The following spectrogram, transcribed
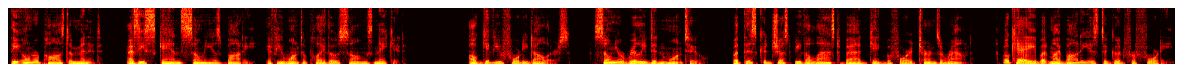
The owner paused a minute as he scanned Sonia's body. If you want to play those songs naked, I'll give you $40. Sonia really didn't want to, but this could just be the last bad gig before it turns around. Okay, but my body is too good for 40.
